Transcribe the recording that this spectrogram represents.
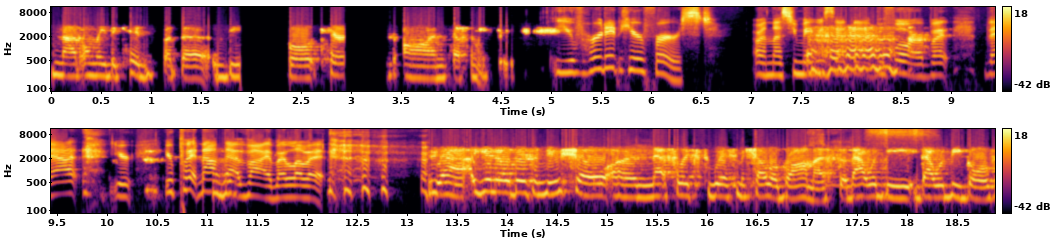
not only the kids, but the, the people characters on Sesame Street. You've heard it here first unless you maybe said that before but that you're you're putting out that vibe i love it yeah, you know, there's a new show on Netflix with Michelle Obama, so that would be that would be goals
